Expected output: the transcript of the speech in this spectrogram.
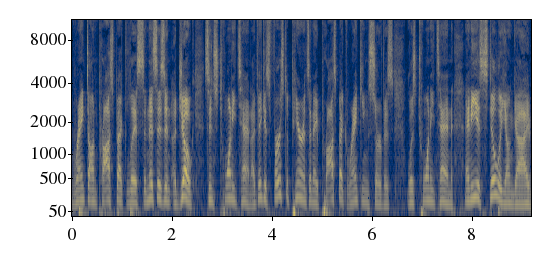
ranked on prospect lists, and this isn't a joke, since 2010. I think his first appearance in a prospect ranking service was 2010, and he is still a young guy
